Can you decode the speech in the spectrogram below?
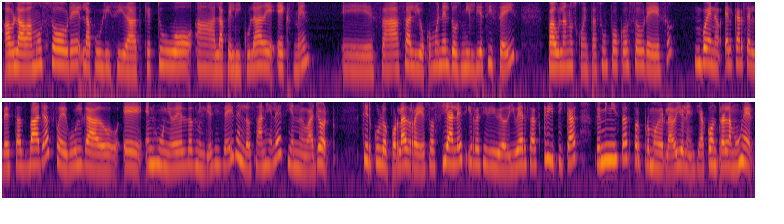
hablábamos sobre la publicidad que tuvo a la película de X-Men. Eh, esa salió como en el 2016. Paula, ¿nos cuentas un poco sobre eso? Bueno, el cartel de estas vallas fue divulgado en junio del 2016 en Los Ángeles y en Nueva York circuló por las redes sociales y recibió diversas críticas feministas por promover la violencia contra la mujer.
